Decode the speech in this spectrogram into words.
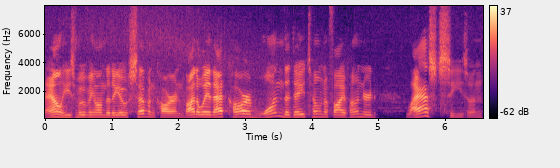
Now he's moving on to the 07 car, and by the way, that car won the Daytona 500 last season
